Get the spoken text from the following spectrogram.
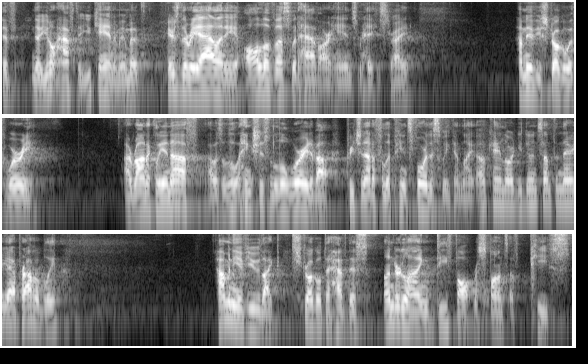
have? No, you don't have to. You can. I mean, but here's the reality all of us would have our hands raised, right? How many of you struggle with worry? Ironically enough, I was a little anxious and a little worried about preaching out of Philippians 4 this week. I'm like, okay, Lord, you doing something there? Yeah, probably. How many of you like struggle to have this underlying default response of peace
